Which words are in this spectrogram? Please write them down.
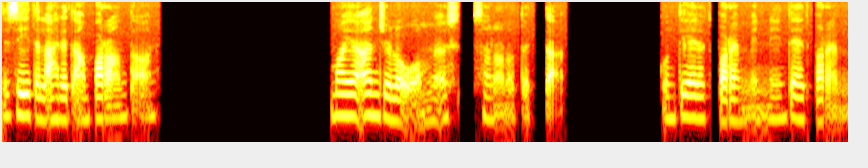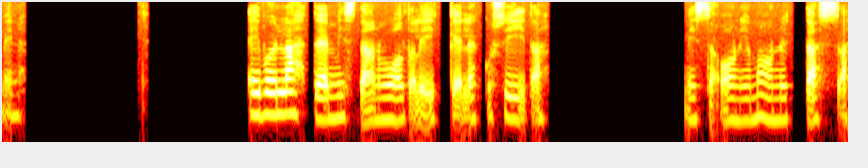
Ja siitä lähdetään parantamaan. Maya Angelou on myös sanonut, että kun tiedät paremmin, niin teet paremmin. Ei voi lähteä mistään muualta liikkeelle kuin siitä, missä on. Ja mä oon nyt tässä.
